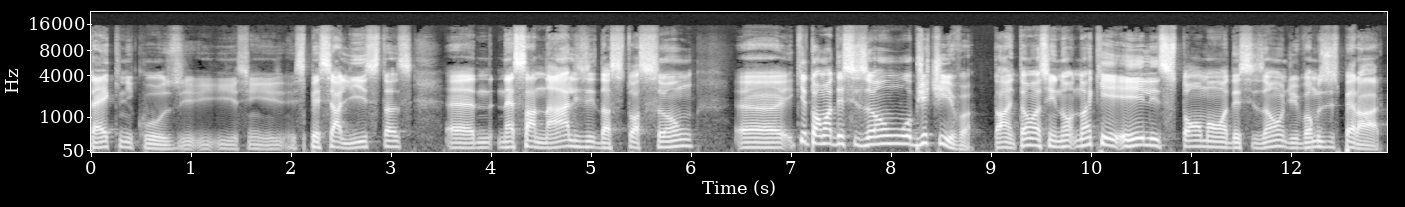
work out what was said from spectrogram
técnicos e, e assim, especialistas é, nessa análise da situação é, que toma uma decisão objetiva. Tá? Então, assim, não, não é que eles tomam a decisão de vamos esperar.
